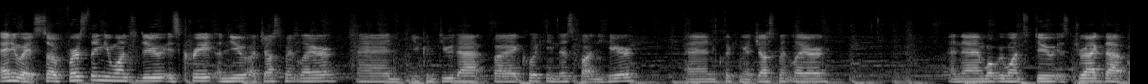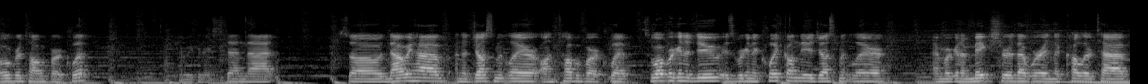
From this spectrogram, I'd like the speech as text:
Anyway, so first thing you want to do is create a new adjustment layer and you can do that by clicking this button here and clicking adjustment layer. And then what we want to do is drag that over top of our clip and we can extend that. So now we have an adjustment layer on top of our clip. So what we're gonna do is we're gonna click on the adjustment layer and we're gonna make sure that we're in the color tab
